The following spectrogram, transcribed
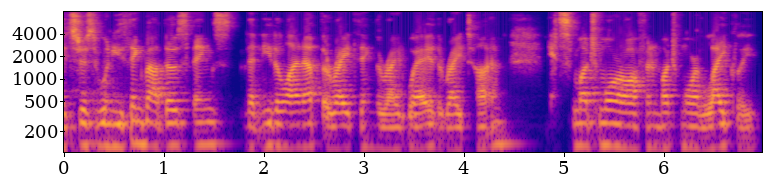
it's just when you think about those things that need to line up the right thing the right way the right time it's much more often much more likely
